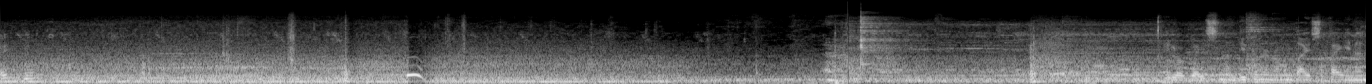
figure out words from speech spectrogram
Eh, no. Hello guys, nandito na naman tayo sa kainan.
